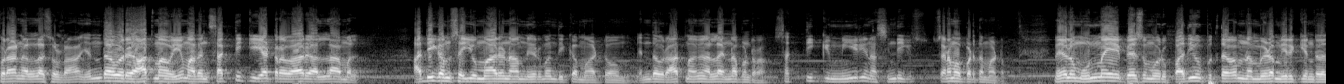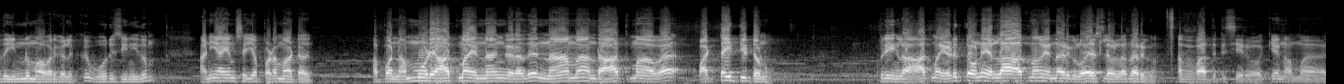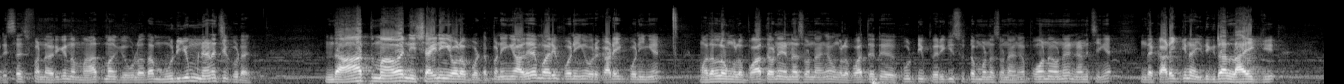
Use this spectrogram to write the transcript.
குரான் அல்லா சொல்கிறான் எந்த ஒரு ஆத்மாவையும் அதன் சக்திக்கு ஏற்றவாறு அல்லாமல் அதிகம் செய்யுமாறு நாம் நிர்பந்திக்க மாட்டோம். எந்த ஒரு ஆத்மாவையும் அல்லாஹ் என்ன பண்ணுறோம் சக்திக்கு மீறி நான் சிந்தி சிரமப்படுத்த மாட்டோம். மேலும் உண்மையை பேசும் ஒரு பதிவு புத்தகம் நம்மிடம் இருக்கின்றது. இன்னும் அவர்களுக்கு ஒரு சினிதும் அநியாயம் செய்யப்பட மாட்டாது. அப்போ நம்முடைய ஆத்மா என்னங்கிறது நாம் அந்த ஆத்மாவை பட்டை திட்டணும். புரியுங்களா? ஆத்மா எடுத்தோடனே எல்லா ஆத்மாவும் என்ன இருக்கும் லோயஸ்ட் லெவலில் தான் இருக்கும். அப்போ பார்த்துட்டு சரி ஓகே நம்ம ரிசர்ச் பண்ண வரைக்கும் நம்ம ஆத்மாவுக்கு இவ்வளோ தான் முடியும்னு நினச்சிக்கூடாது. இந்த ஆத்மாவை நீ ஷைனிங் எவ்வளோ போட்ட? இப்போ நீங்கள் அதே மாதிரி போனீங்க ஒரு கடைக்கு போனீங்க. முதல்ல உங்களை பார்த்தோன்னே என்ன சொன்னாங்க? உங்களை பார்த்துட்டு கூட்டி பெருக்கி சுத்தம் பண்ண சொன்னாங்க. போனவொடனே நினச்சிங்க? இந்த கடைக்கு நான் இதுக்கு தான் லாய்க்கு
